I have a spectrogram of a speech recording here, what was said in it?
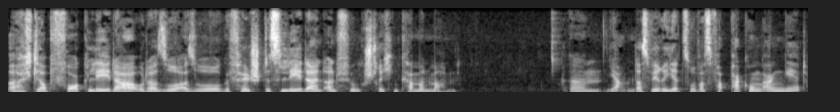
Äh, ich glaube, Fork-Leder oder so, also gefälschtes Leder in Anführungsstrichen kann man machen. Ähm, ja, das wäre jetzt so, was Verpackung angeht.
